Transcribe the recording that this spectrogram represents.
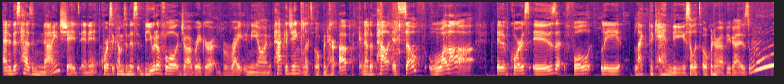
and this has nine shades in it. Of course, it comes in this beautiful Jawbreaker bright neon packaging. Let's open her up. Now the palette itself, voila! It of course is fully like the candy. So let's open her up, you guys. Woo!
